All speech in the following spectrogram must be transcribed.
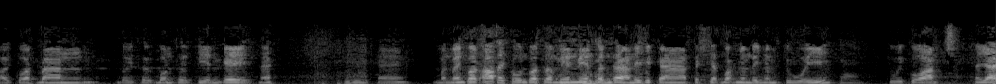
ឲ្យគាត់បានដោយធ្វើបន់ធ្វើទានគេណាអឺ មិនមែនគាត់អត់ទេកូនគាត់តែមានមានប៉ុន្តែអានេះជាការទឹកចិត្តរបស់ខ្ញុំដែលខ្ញុំជួយចាជួយគាត់ឃើញទេ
